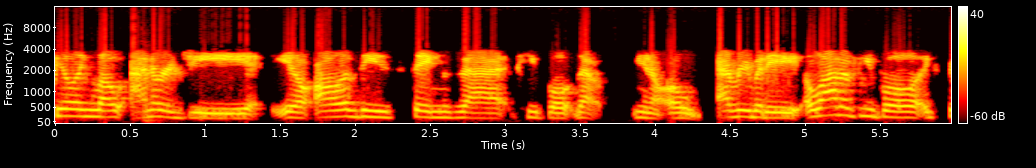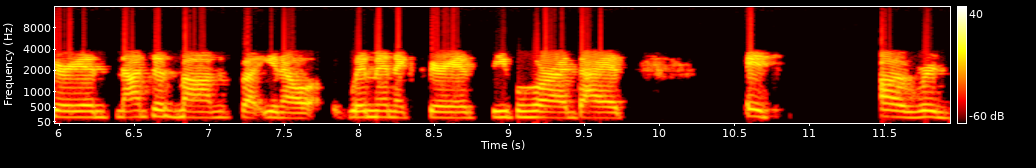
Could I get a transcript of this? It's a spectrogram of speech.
feeling low energy, you know, all of these things that people that, you know, oh, everybody, a lot of people experience, not just moms, but, you know, women experience, people who are on diets. It's a re-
